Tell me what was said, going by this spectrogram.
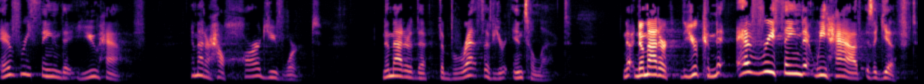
Everything that you have no matter how hard you've worked, no matter the, the breadth of your intellect, no, no matter your commit, everything that we have is a gift.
